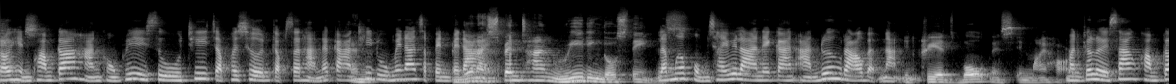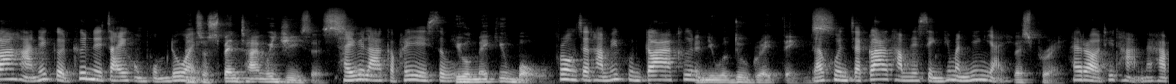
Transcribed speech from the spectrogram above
เราเห็น situations. ความกล้าหาญของพระเยซูที่จะเผชิญกับสถานการณ์ And- ที่ดูไม่น่าจะเป็นไป And ได้ when I spend time reading those things, และเมื่อผมใช้เวลาในการอ่านเรื่องราวแบบนั้น it creates boldness in my มัน heart. ก็เลยสร้างความกล้าหาญให้เกิดขึ้นในใจของผมด้วย And so spend time with Jesus. ใช้เวลากับพระเยซู He will make you bold พระองค์จะทำให้คุณกล้าขึ้น and you will do great things. แล้วคุณจะกล้าทำในสิ่งที่มันยิ่งใหญ่ Let's pray. ให้เราที่ฐานนะครับ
